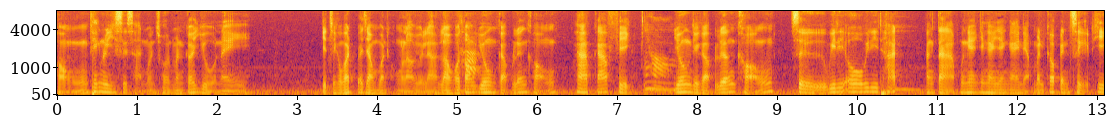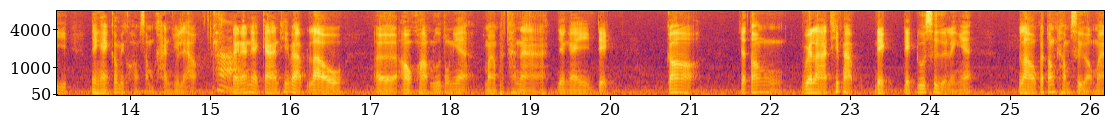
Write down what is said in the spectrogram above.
ของเทคโนโลยีสื่อสารมวลชนมันก็อยู่ในกิจวัตรประจำวันของเราอยู่แล้ว เราก็ต้องค่ะ ยุ่งกับเรื่องของภาพกราฟิก ค่ะ ยุ่งเกี่ยวกับเรื่องของสื่อวิดีโอวิดีทัศน์ต่างๆพวกเนี้ยยังไงยังไงเนี่ยมันก็เป็นสื่อที่ยังไงก็มีความสำคัญอยู่แล้ว ค่ะ ดังนั้นเนี่ยการที่แบบเรา เอ่อเอาความรู้ตรงเนี้ยมาพัฒนายังไงเด็กก็จะต้องเวลาที่แบบเด็กเด็กดูสื่ออะไรเงี้ยเราก็ต้องทำสื่อออกมา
